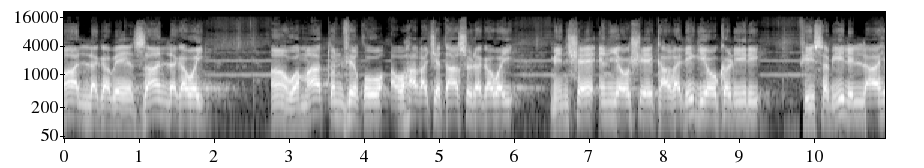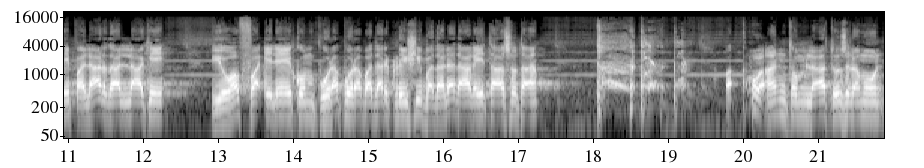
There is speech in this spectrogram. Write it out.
مال لګوي ځان لګوي وما تنفقو او هغه چې تاسو لګوي من شی ان یو شی کاغه لیږي او کړیری فی سبیل الله په لار د الله کې یوفا الیکم پوره پوره به درکړی شي بدله د هغې تاسو ته وانتم لا تظلمون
